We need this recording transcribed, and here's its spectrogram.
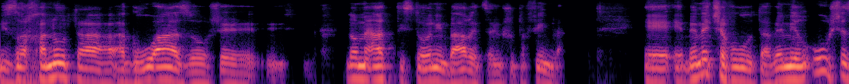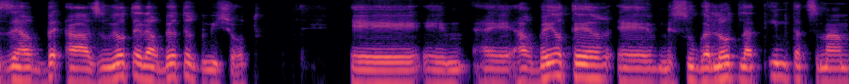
המזרחנות אה, הגרועה הזו, שלא מעט היסטוריונים בארץ היו שותפים לה. אה, באמת שברו אותה, והם הראו שהזהויות האלה הרבה יותר גמישות, אה, אה, הרבה יותר אה, מסוגלות להתאים את עצמם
